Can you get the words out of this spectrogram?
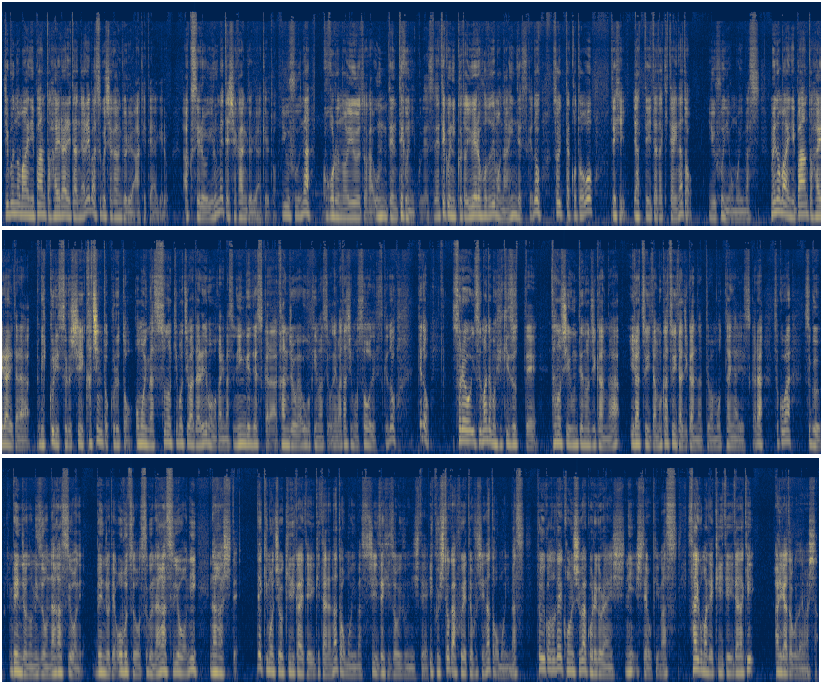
自分の前にパンと入られたんであればすぐ車間距離を空けてあげる。アクセルを緩めて車間距離を空けるという風な心の言うとか運転テクニックですね。テクニックと言えるほどでもないんですけど、そういったことをぜひやっていただきたいなというふうに思います。目の前にバーンと入られたらびっくりするし、カチンとくると思います。その気持ちは誰でもわかります。人間ですから感情が動きますよね。私もそうですけど、けど、それをいつまでも引きずって楽しい運転の時間がイラついたムカついた時間になってはもったいないですからそこはすぐ便所の水を流すように便所で汚物をすぐ流すように流してで気持ちを切り替えていけたらなと思いますし是非そういう風にしていく人が増えてほしいなと思います。ということで今週はこれぐらいにしておきます。最後まで聞いていただきありがとうございました。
